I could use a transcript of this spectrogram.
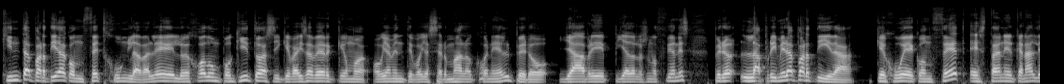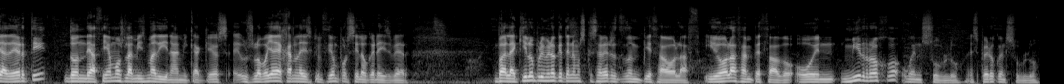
quinta partida con Zed jungla, ¿vale? Lo he jugado un poquito, así que vais a ver que obviamente voy a ser malo con él, pero ya habré pillado las nociones. Pero la primera partida que jugué con Zed está en el canal de Aderty, donde hacíamos la misma dinámica, que os, os lo voy a dejar en la descripción por si lo queréis ver. Vale, aquí lo primero que tenemos que saber es dónde empieza Olaf. Y Olaf ha empezado o en mi rojo o en su blue. Espero que en su blue.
